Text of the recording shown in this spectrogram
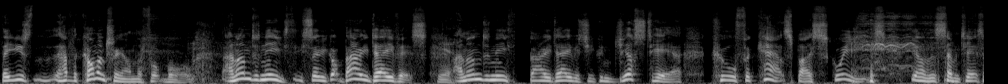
they use they have the commentary on the football, and underneath, so you've got Barry Davies, Yeah. and underneath Barry Davies, you can just hear "Cool for Cats" by Squeeze, you know the '78.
